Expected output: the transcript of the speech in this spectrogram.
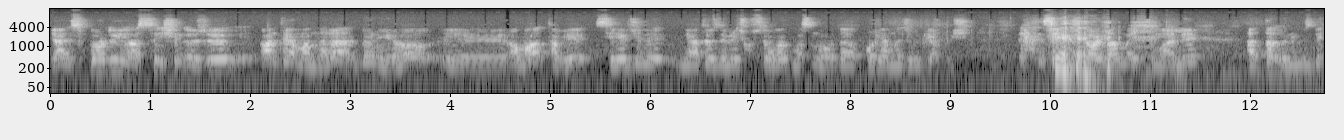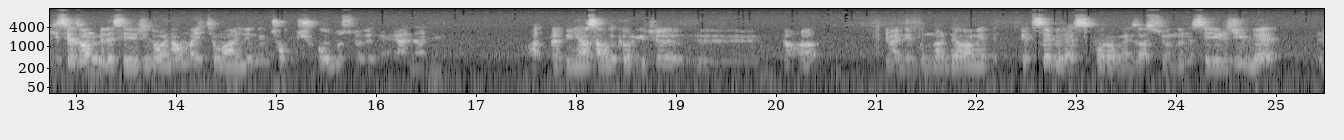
Yani spor dünyası işin özü antrenmanlara dönüyor. E, ama tabii seyircili Nihat Özdemir hiç kusura bakmasın orada polyanlacılık yapmış. seyircili oynanma ihtimali hatta önümüzdeki sezon bile seyircili oynanma ihtimalinin çok düşük olduğu söyleniyor. Yani hani hatta Dünya Sağlık Örgütü e, daha yani bunlar devam et, etse bile spor organizasyonlarının seyirciyle e,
